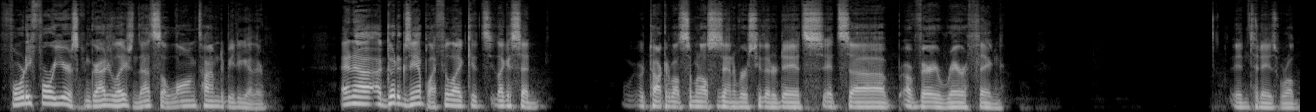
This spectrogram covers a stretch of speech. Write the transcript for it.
44 years. Congratulations. That's a long time to be together. And uh, a good example. I feel like it's, like I said, we're talking about someone else's anniversary the other day. It's, it's uh, a very rare thing in today's world.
